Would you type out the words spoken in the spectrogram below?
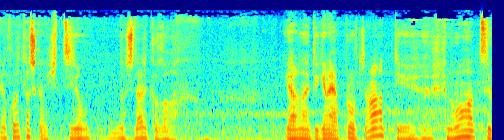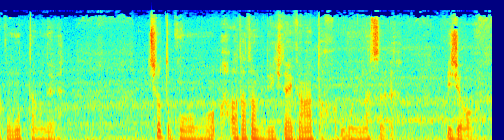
いやこれ確かに必要だし誰かがやらないといけないアプローチだなっていうのは強く思ったのでちょっとこう温めていきたいかなと思います。以上。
